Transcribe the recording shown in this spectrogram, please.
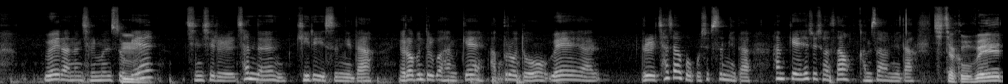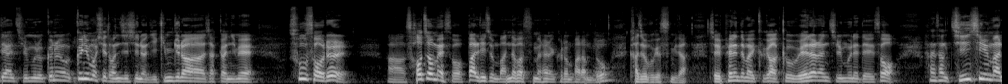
왜라는 질문 속에 진실을 찾는 길이 있습니다. 여러분들과 함께 앞으로도 왜를 찾아보고 싶습니다. 함께 해주셔서 감사합니다. 진짜 그 왜에 대한 질문을 끊임, 끊임없이 던지시는 이 김규나 작가님의 소설을 아, 서점에서 빨리 좀 만나봤으면 하는 그런 바람도 네. 가져보겠습니다. 저희 펜앤드 마이크가 그 왜라는 질문에 대해서 항상 진실만을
